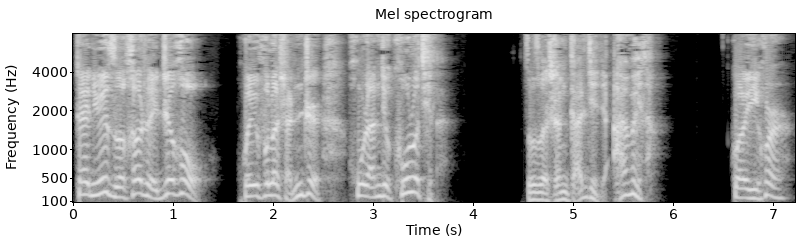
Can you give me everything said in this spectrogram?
这女子喝水之后。恢复了神智，忽然就哭了起来。子子生赶紧就安慰她。过了一会儿，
